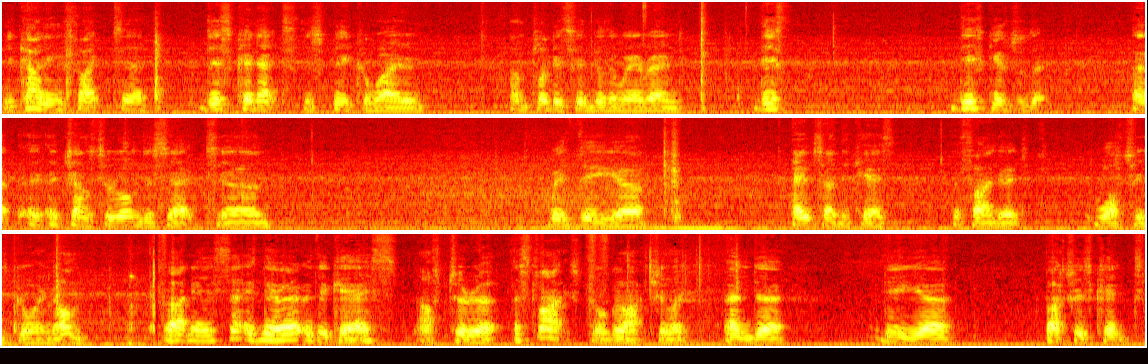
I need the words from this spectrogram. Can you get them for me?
you can in fact uh, disconnect the speaker wiring and plug it in the other way around. This this gives us a, a, a chance to run the set um, with the uh, outside the case to find out what is going on. Right now, the set is now out of the case after a slight struggle actually, and uh, the uh, battery is connected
